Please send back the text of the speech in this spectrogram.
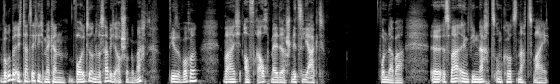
Worüber ich tatsächlich meckern wollte und was habe ich auch schon gemacht, diese Woche war ich auf Rauchmelder-Schnitzeljagd. Wunderbar. Äh, es war irgendwie nachts um kurz nach zwei,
